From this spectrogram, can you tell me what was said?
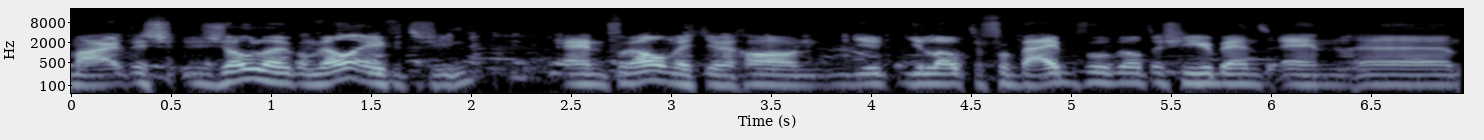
Maar het is zo leuk om wel even te zien. En vooral omdat je gewoon. Je, je loopt er voorbij bijvoorbeeld als je hier bent. En ehm,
